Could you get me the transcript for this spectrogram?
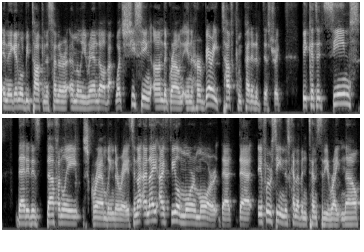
And again, we'll be talking to Senator Emily Randall about what she's seeing on the ground in her very tough competitive district, because it seems that it is definitely scrambling the race. And I, and I, I feel more and more that that if we're seeing this kind of intensity right now,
